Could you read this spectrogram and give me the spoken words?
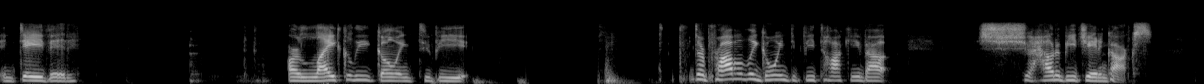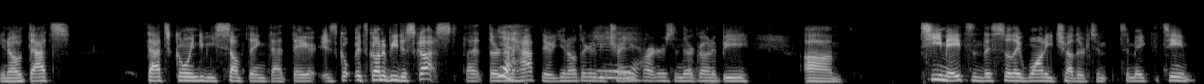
and David are likely going to be they're probably going to be talking about sh- how to beat J'den Cox. You know, that's that's going to be something that they is go- it's going to be discussed that they're going to have to. You know, they're going to Yeah, be yeah, training yeah. partners and they're going to be um, teammates, and this so they want each other to to make the team.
